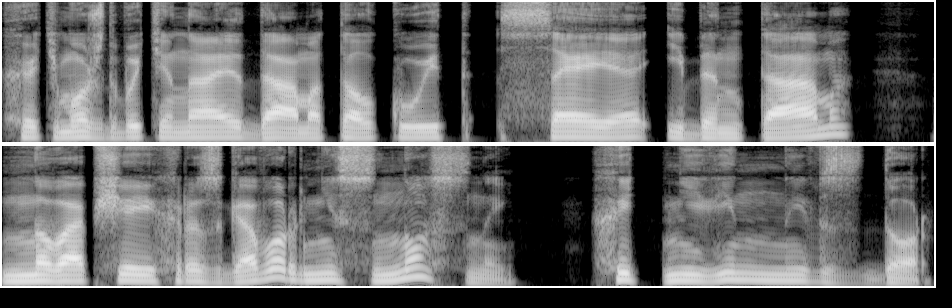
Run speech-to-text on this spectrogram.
Хоть, может быть, иная дама толкует Сея и Бентама, но вообще их разговор несносный, хоть невинный вздор.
